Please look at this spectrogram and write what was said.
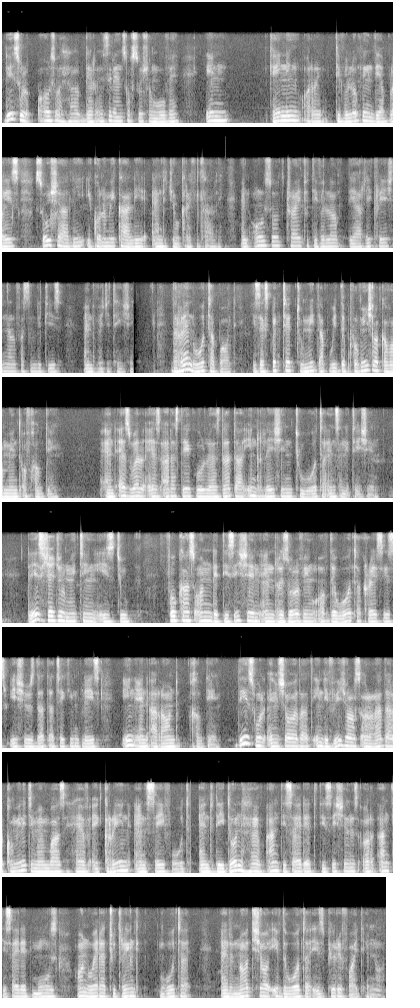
This will also help the residents of Soshanguve in gaining or developing their place socially, economically, and geographically, and also try to develop their recreational facilities and vegetation. The Rand Water Board is expected to meet up with the provincial government of Gauteng and as well as other stakeholders that are in relation to water and sanitation. The scheduled meeting is to focus on the decision and resolving of the water crisis issues that are taking place in and around Gauteng. This will ensure that individuals or rather community members have a green and safe water and they don't have undecided decisions or undecided moves on whether to drink water and not sure if the water is purified or not.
